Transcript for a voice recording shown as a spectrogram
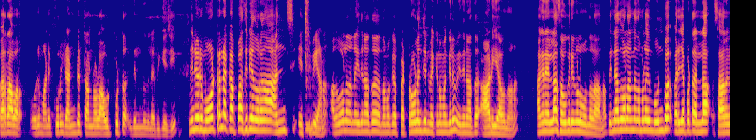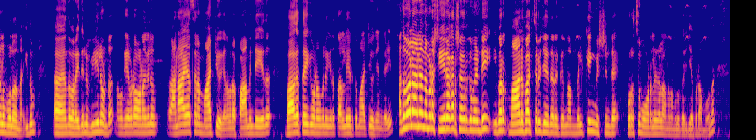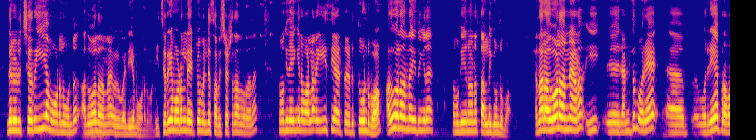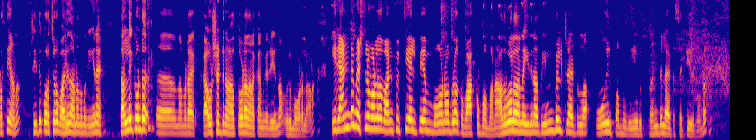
പെർ അവർ ഒരു മണിക്കൂറിൽ രണ്ട് ടണ്ണോളം ഔട്ട്പുട്ട് ഇതിൽ നിന്ന് ലഭിക്കുകയും ചെയ്യും. ഇതിന്റെ ഒരു മോട്ടറിന്റെ കപ്പാസിറ്റി എന്ന് പറയുന്നത് അഞ്ച് എച്ച് പി ആണ്. അതുപോലെ തന്നെ ഇതിനകത്ത് നമുക്ക് പെട്രോൾ എഞ്ചിൻ വെക്കണമെങ്കിലും ഇതിനകത്ത് ആഡ് ചെയ്യാവുന്നതാണ്. അങ്ങനെ എല്ലാ സൗകര്യങ്ങളും ഒന്നുള്ളതാണ്. പിന്നെ അതുപോലെ തന്നെ നമ്മൾ മുൻപ് പരിചയപ്പെട്ട എല്ലാ സാധനങ്ങളും പോലെ തന്നെ. ഇതും എന്താ പറയുക ഇതിന് വീലുണ്ട്. നമുക്ക് എവിടെ വേണമെങ്കിലും അനായാസനം മാറ്റി വയ്ക്കാം നമ്മുടെ ഫാമിന്റെ ഏത് ഭാഗത്തേക്ക് വേണമെങ്കിൽ ഇങ്ങനെ തള്ളിയെടുത്ത് മാറ്റി വെക്കാൻ കഴിയും. അതുപോലെ തന്നെ നമ്മുടെ ക്ഷീരകർഷകർക്ക് വേണ്ടി ഇവർ മാനുഫാക്ചർ ചെയ്തെടുക്കുന്ന മിൽക്കിംഗ് മെഷീന്റെ കുറച്ച് മോഡലുകളാണ് നമ്മൾ പരിചയപ്പെടാൻ പോകുന്നത്. ഇതിലൊരു ചെറിയ മോഡലും ഉണ്ട് അതുപോലെ തന്നെ ഒരു വലിയ മോഡലും ഉണ്ട്. ഈ ചെറിയ മോഡലിന്റെ ഏറ്റവും വലിയ സവിശേഷത എന്ന് പറയുന്നത് നമുക്കിത് ഇങ്ങനെ വളരെ ഈസി ആയിട്ട് എടുത്തുകൊണ്ട് പോകാം അതുപോലെ തന്നെ ഇതിങ്ങനെ നമുക്കിങ്ങനെ വേണം തള്ളിക്കൊണ്ട് പോകാം എന്നാൽ അതുപോലെ തന്നെയാണ് ഈ രണ്ടും ഒരേ ഒരേ പ്രവൃത്തിയാണ് പക്ഷേ ഇത് കുറച്ചുകൂടെ വലുതാണ്. നമുക്കിങ്ങനെ തള്ളിക്കൊണ്ട് നമ്മുടെ കൗഷെഡിനകത്തൂടെ നടക്കാൻ കഴിയുന്ന ഒരു മോഡലാണ്. ഈ രണ്ട് മെഷീനുമുള്ളത് one fifty L P M monoblock വാക്കും പമ്പാണ് അതുപോലെ തന്നെ ഇതിനകത്ത് ഇൻബിൽറ്റ് ആയിട്ടുള്ള ഓയിൽ പമ്പും ഈ ഒരു ഫ്രണ്ടിലായിട്ട് സെറ്റ് ചെയ്തിട്ടുണ്ട്.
